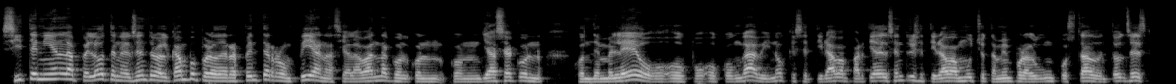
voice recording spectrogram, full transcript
sí tenían la pelota en el centro del campo, pero de repente rompían hacia la banda con, con, ya sea con, con Dembélé o, o, con Gaby, ¿no? Que se tiraba, partía del centro y se tiraba mucho también por algún costado. Entonces,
